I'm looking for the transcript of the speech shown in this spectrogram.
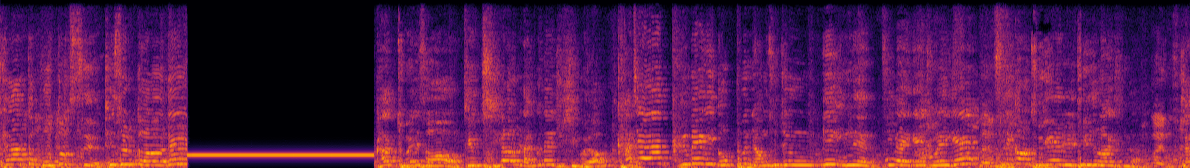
상암동 보톡스 시술권을 각 조에서 지금 지갑을 다 꺼내주시고요. 가장 금액이 높은 영수증이 있는 팀에게 조에게 스티커 두 개를 드리도록 하겠습니다. 누가 영수증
